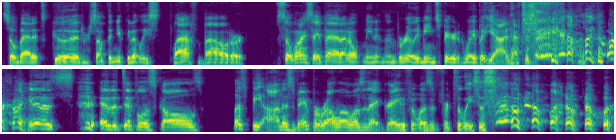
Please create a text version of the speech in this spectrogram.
so bad it's good or something you can at least laugh about. Or so when I say bad, I don't mean it in a really mean spirited way. But yeah, I'd have to say Allan Quatermain and, this- and the Temple of Skulls. Let's be honest, Vampirella wasn't that great if it wasn't for Talisa. I don't know.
